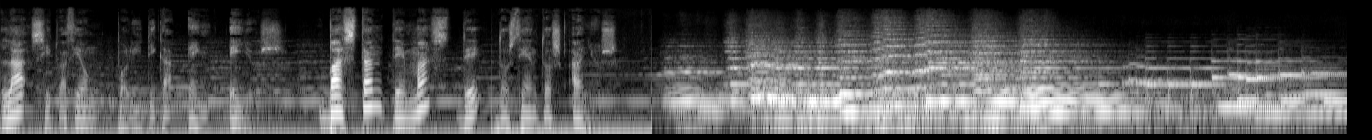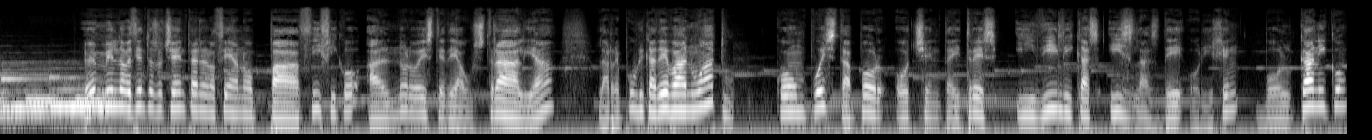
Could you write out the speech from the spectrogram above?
la situación política en ellos. Bastante más de 200 años. En 1980, en el Océano Pacífico, al noroeste de Australia, la República de Vanuatu, compuesta por 83 idílicas islas de origen volcánico,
